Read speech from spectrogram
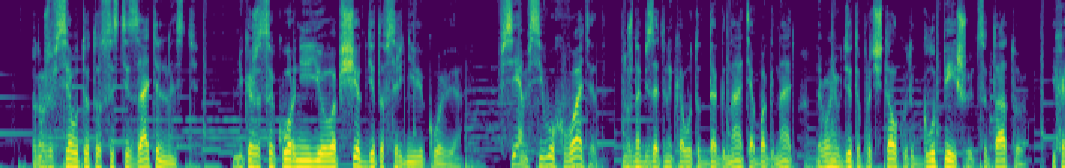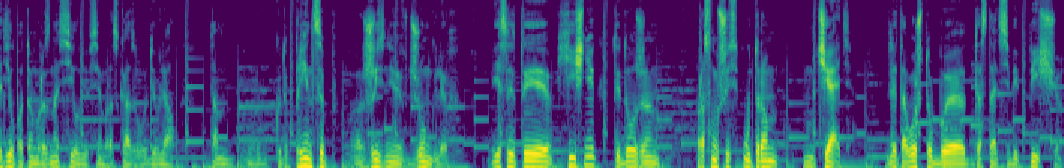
Потому что вся вот эта состязательность, мне кажется, корни ее вообще где-то в средневековье. Всем всего хватит. Нужно обязательно кого-то догнать, обогнать. Я помню, где-то прочитал какую-то глупейшую цитату и ходил потом, разносил ее, всем рассказывал, удивлял. Там какой-то принцип жизни в джунглях. Если ты хищник, ты должен, проснувшись утром, мчать для того, чтобы достать себе пищу.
